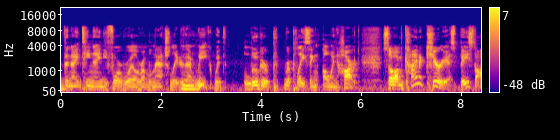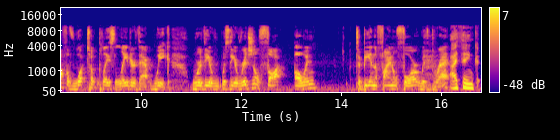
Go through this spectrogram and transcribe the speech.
the 1994 Royal Rumble match later that week with Luger p- replacing Owen Hart. So I'm kind of curious, based off of what took place later that week, were the was the original thought Owen to be in the final four with Bret I think.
